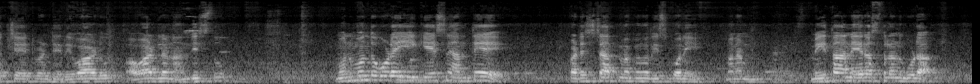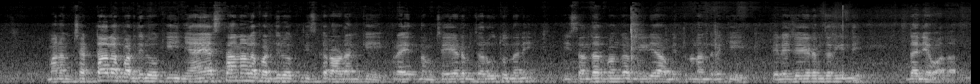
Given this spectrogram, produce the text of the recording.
వచ్చేటువంటి రివార్డు అవార్డులను అందిస్తూ మున్ముందు కూడా ఈ కేసుని అంతే పటిష్టాత్మకంగా తీసుకొని మనం మిగతా నేరస్తులను కూడా మనం చట్టాల పరిధిలోకి న్యాయస్థానాల పరిధిలోకి తీసుకురావడానికి ప్రయత్నం చేయడం జరుగుతుందని ఈ సందర్భంగా మీడియా మిత్రులందరికీ తెలియజేయడం జరిగింది. ధన్యవాదాలు.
